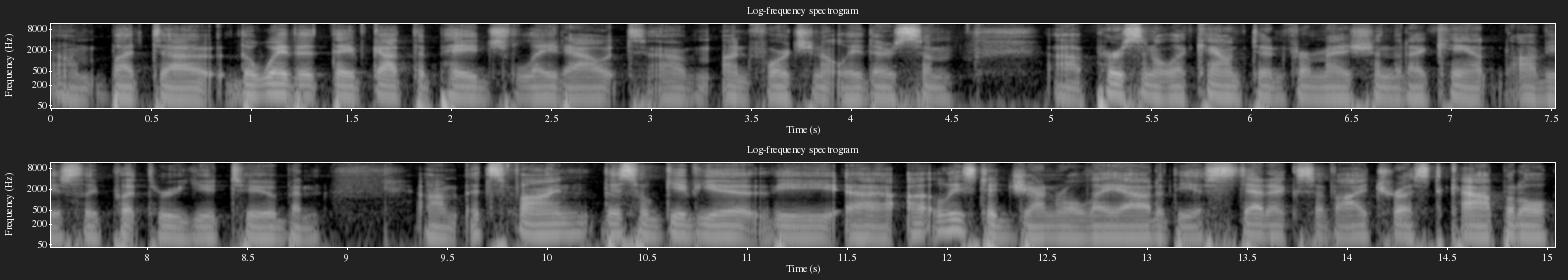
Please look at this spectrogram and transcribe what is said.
um, but uh, the way that they've got the page laid out, um, unfortunately, there's some uh, personal account information that I can't obviously put through YouTube, and um, it's fine. This will give you the uh, at least a general layout of the aesthetics of iTrust Capital.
